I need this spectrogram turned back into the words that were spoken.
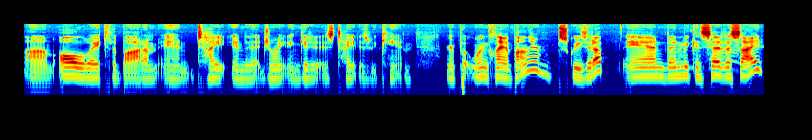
um, all the way to the bottom and tight into that joint and get it as tight as we can. We're going to put one clamp on there, squeeze it up, and then we can set it aside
